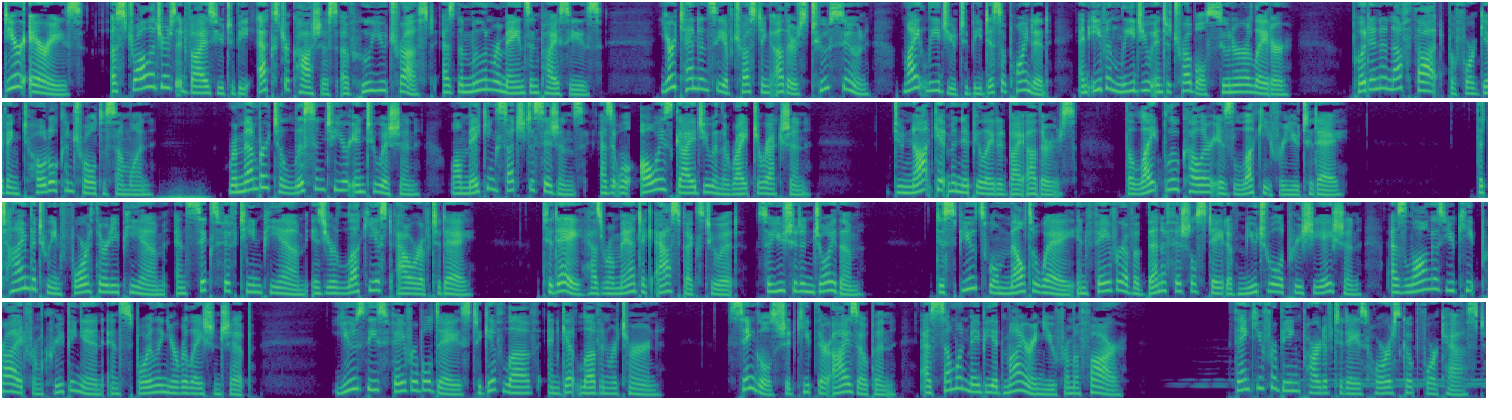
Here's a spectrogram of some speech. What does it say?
Dear Aries, astrologers advise you to be extra cautious of who you trust as the moon remains in Pisces. Your tendency of trusting others too soon might lead you to be disappointed and even lead you into trouble sooner or later. Put in enough thought before giving total control to someone. Remember to listen to your intuition while making such decisions, as it will always guide you in the right direction. Do not get manipulated by others. The light blue color is lucky for you today. The time between 4:30 p.m. and 6:15 p.m. is your luckiest hour of today. Today has romantic aspects to it, so you should enjoy them. Disputes will melt away in favor of a beneficial state of mutual appreciation as long as you keep pride from creeping in and spoiling your relationship. Use these favorable days to give love and get love in return. Singles should keep their eyes open, as someone may be admiring you from afar. Thank you for being part of today's horoscope forecast.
